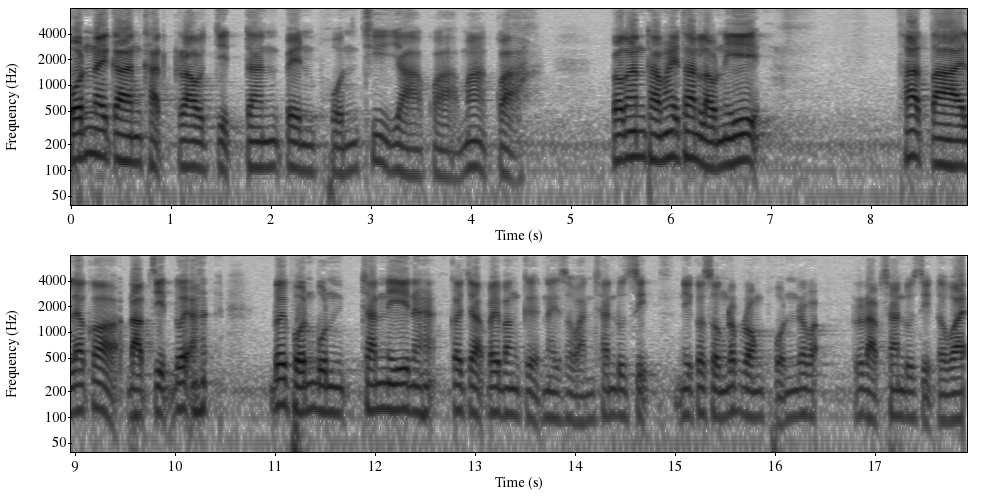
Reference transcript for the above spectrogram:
ผลในการขัดเกลาจิตนั้นเป็นผลที่ยาวกว่ามากกว่า เพราะงั้นทำให้ท่านเหล่านี้ ถ้าตายแล้วก็ดับจิตด้วย ด้วยผลบุญชั้นนี้นะฮะก็จะไปบังเกิดในสวรรค์ชั้นดุสิตนี่ก็ทรงรับรองผลระดับชั้นดุสิตเอาไว้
